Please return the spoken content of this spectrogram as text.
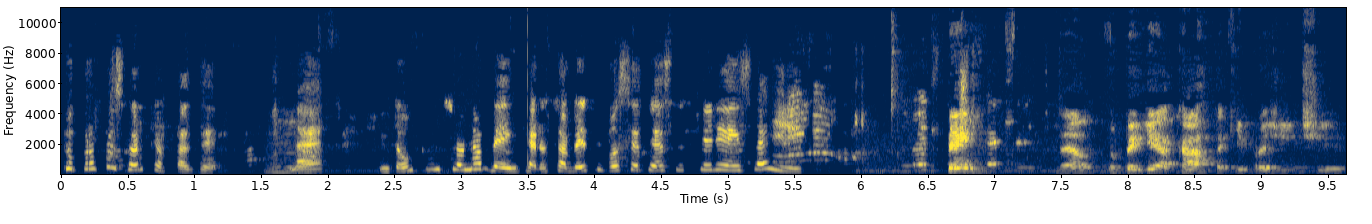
que o professor quer fazer, uhum. né? Então funciona bem. Quero saber se você tem essa experiência aí. Tem. Né? Eu peguei a carta aqui para a gente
